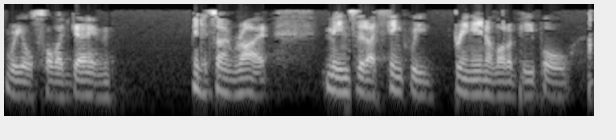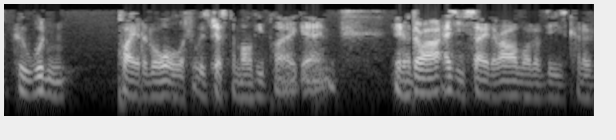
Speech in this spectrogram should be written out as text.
real solid game in its own right, means that I think we bring in a lot of people who wouldn't play it at all if it was just a multiplayer game. You know, there are, as you say, there are a lot of these kind of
